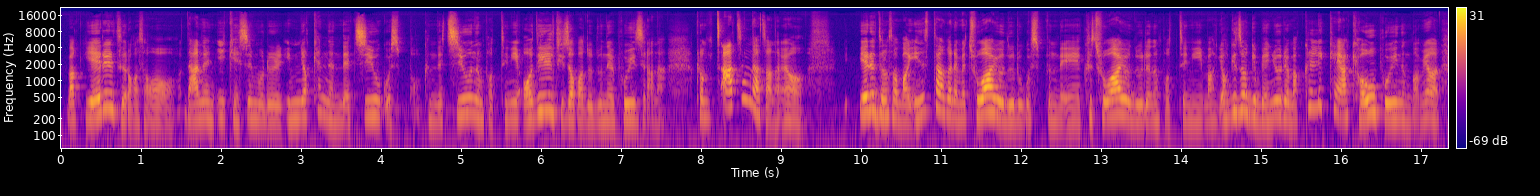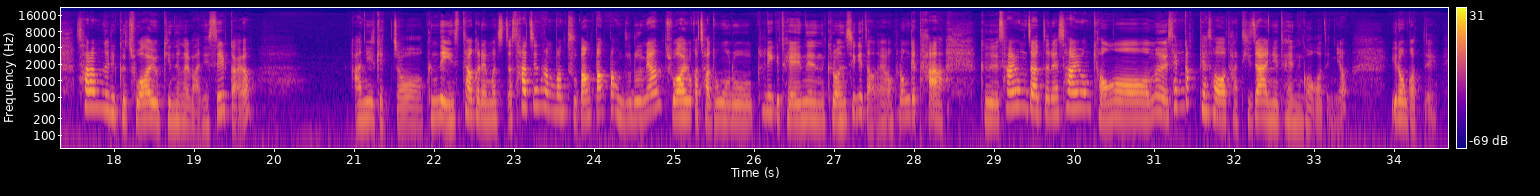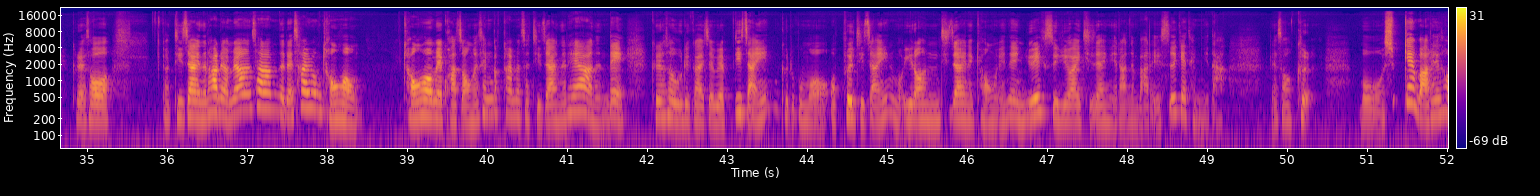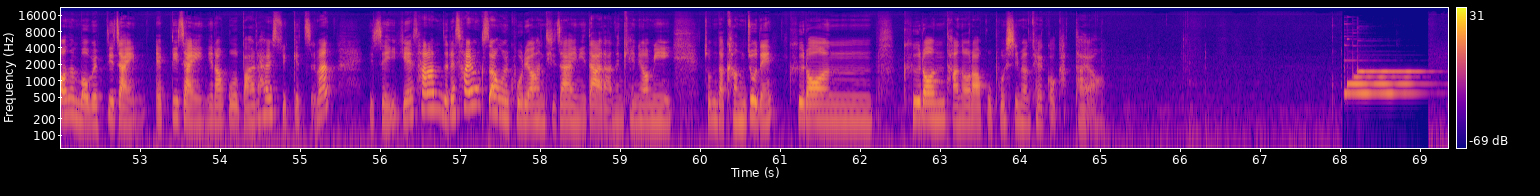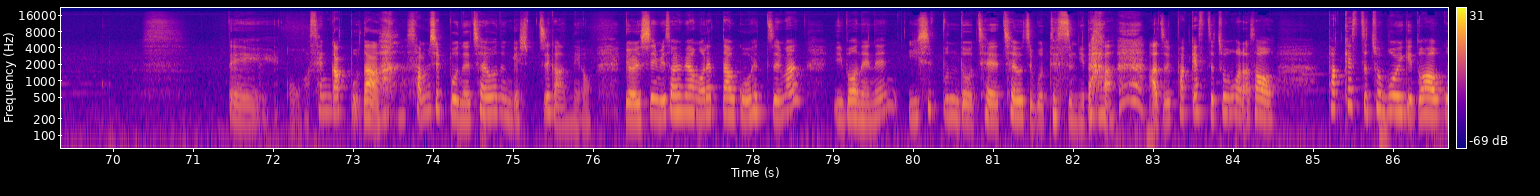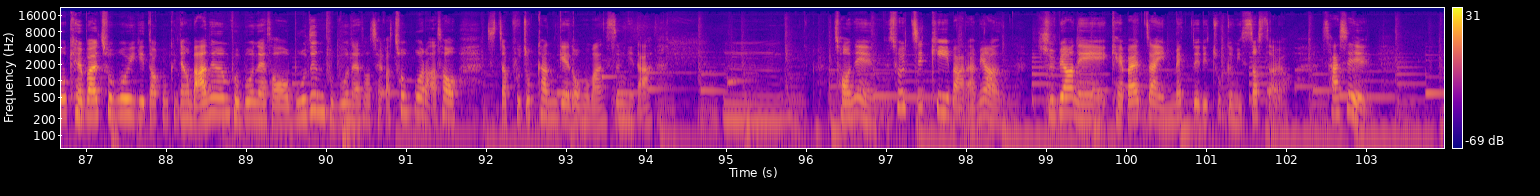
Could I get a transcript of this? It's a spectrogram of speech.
막 예를 들어서 나는 이 게시물을 입력했는데 지우고 싶어. 근데 지우는 버튼이 어딜 뒤져봐도 눈에 보이질 않아. 그럼 짜증나잖아요. 예를 들어서 막 인스타그램에 좋아요 누르고 싶은데 그 좋아요 누르는 버튼이 막 여기저기 메뉴를 막 클릭해야 겨우 보이는 거면 사람들이 그 좋아요 기능을 많이 쓸까요? 아니겠죠. 근데 인스타그램은 진짜 사진 한 번 두 방 빵빵 누르면 좋아요가 자동으로 클릭이 되는 그런 식이잖아요. 그런 게 다 그 사용자들의 사용 경험을 생각해서 다 디자인이 되는 거거든요. 이런 것들. 그래서 그러니까 디자인을 하려면 사람들의 사용 경험, 경험의 과정을 생각하면서 디자인을 해야 하는데 그래서 우리가 이제 웹 디자인 그리고 뭐 어플 디자인 뭐 이런 디자인의 경우에는 UX UI 디자인이라는 말을 쓰게 됩니다. 그래서 그 뭐 쉽게 말해서는 뭐 웹 디자인, 앱 디자인이라고 말을 할 수 있겠지만 이제 이게 사람들의 사용성을 고려한 디자인이다라는 개념이 좀 더 강조된 그런 그런 단어라고 보시면 될 것 같아요. 네, 어, 생각보다 30분을 채우는 게 쉽지가 않네요. 열심히 설명을 했다고 했지만, 이번에는 20분도 채 채우지 못했습니다. 아직 팟캐스트 초보라서, 팟캐스트 초보이기도 하고, 개발 초보이기도 하고, 그냥 많은 부분에서, 모든 부분에서 제가 초보라서 진짜 부족한 게 너무 많습니다. 음, 저는 솔직히 말하면, 주변에 개발자 인맥들이 조금 있었어요. 사실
